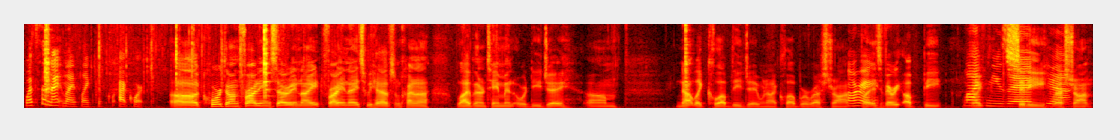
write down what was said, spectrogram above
What's the nightlife like at Corked? Uh, Corked on Friday and Saturday night. Friday nights we have some kind of live entertainment or DJ. Um, not like club DJ. We're not a club. We're a restaurant. All But right. it's very upbeat. Live like music, City yeah. restaurant.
